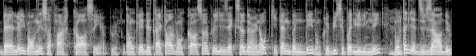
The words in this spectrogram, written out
ben là, ils vont venir se faire casser un peu. Donc les détracteurs vont casser un peu les excès d'un autre qui était une bonne idée. Donc le but, c'est pas de l'éliminer, ils vont mhm. peut-être le diviser en deux.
